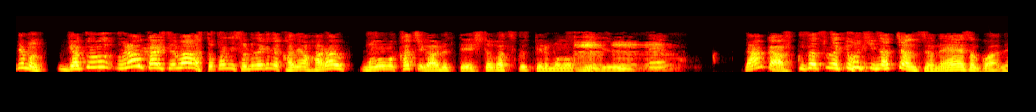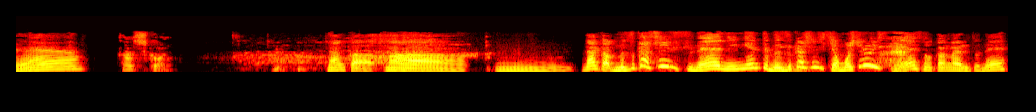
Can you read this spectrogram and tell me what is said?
でも、逆、裏を返せば、そこにそれだけの金を払うものの価値があるって人が作ってるものっていう、うんうん。なんか複雑な気持ちになっちゃうんですよね、そこはね。確かに。なんか、まあ、うん。なんか難しいですね。人間って難しいし、面白いですね。そう考えるとね。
